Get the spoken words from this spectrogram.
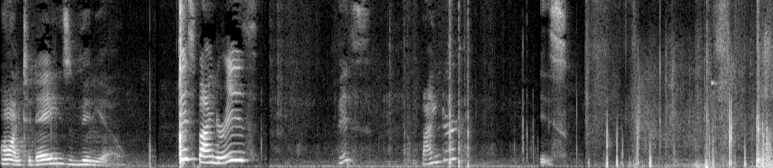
on today's video. This binder is this binder is oh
